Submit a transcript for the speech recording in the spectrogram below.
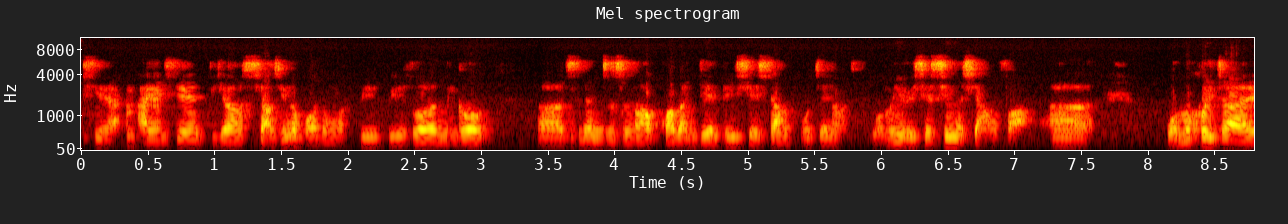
些安排一些比较小型的活动了，比比如说能够。呃，真正支持到滑板店的一些项目这样子，我们有一些新的想法。呃，我们会在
